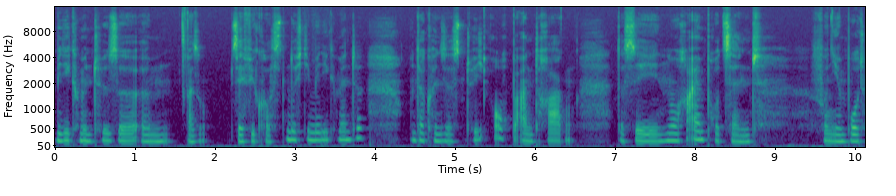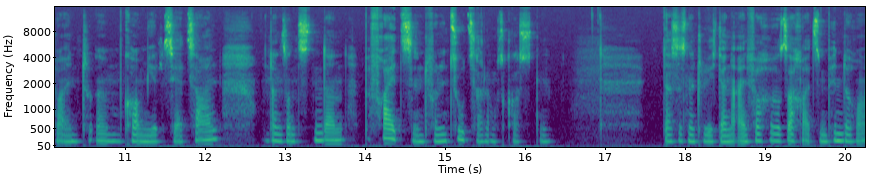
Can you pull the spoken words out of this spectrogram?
medikamentöse, ähm, also sehr viel Kosten durch die Medikamente. Und da können Sie das natürlich auch beantragen, dass Sie nur noch ein Prozent von Ihrem Bruttoeinkommen jedes Jahr zahlen und ansonsten dann befreit sind von den Zuzahlungskosten. Das ist natürlich dann eine einfachere Sache als ein, Behinderung,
